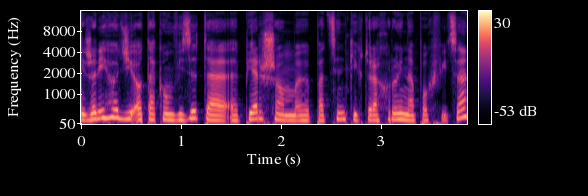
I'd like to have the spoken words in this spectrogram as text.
Jeżeli chodzi o taką wizytę e, pierwszą e, pacjentki, która choruje na pochwicę,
